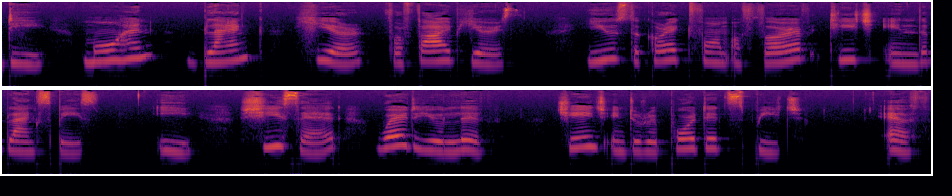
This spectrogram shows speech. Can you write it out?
D. Mohan blank here for five years. Use the correct form of verb teach in the blank space. E. She said, Where do you live? Change into reported speech. F.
